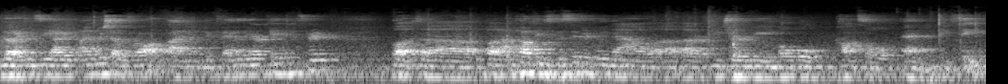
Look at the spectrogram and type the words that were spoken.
that I can see. I, I wish I was wrong. I'm a big fan of the arcade industry. But, uh, but I'm talking specifically now uh, about our future being mobile, console, and PC.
